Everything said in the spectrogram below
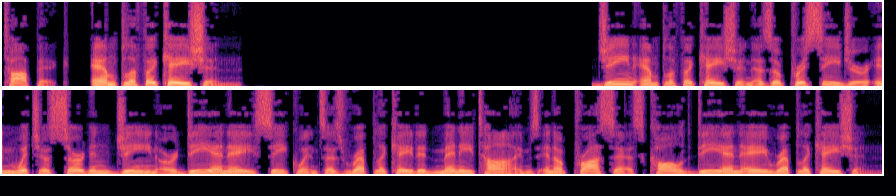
Topic: Amplification. Gene amplification is a procedure in which a certain gene or DNA sequence is replicated many times in a process called DNA replication.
